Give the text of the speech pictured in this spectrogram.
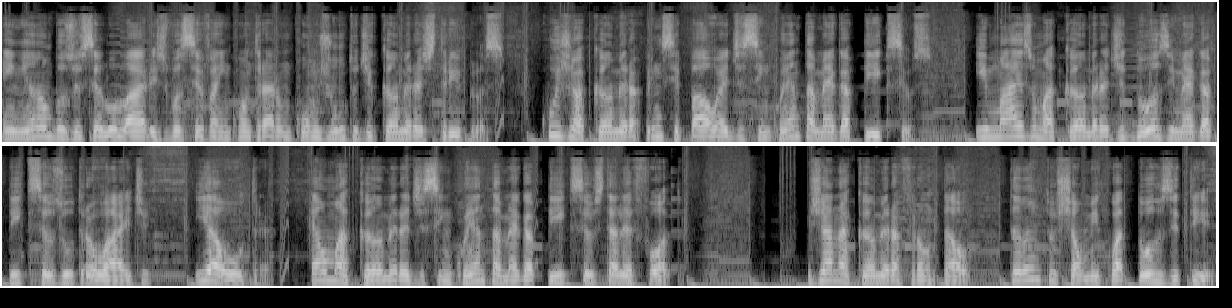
em ambos os celulares você vai encontrar um conjunto de câmeras triplas, cuja câmera principal é de 50 megapixels, e mais uma câmera de 12 megapixels ultra-wide, e a outra é uma câmera de 50 megapixels telefoto. Já na câmera frontal, tanto o Xiaomi 14T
